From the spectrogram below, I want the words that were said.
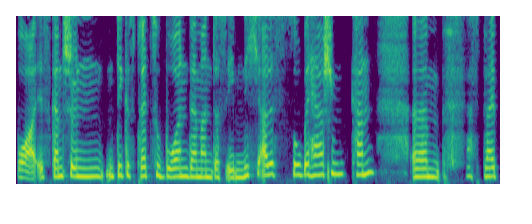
Boah, ist ganz schön ein dickes Brett zu bohren, wenn man das eben nicht alles so beherrschen kann. Ähm, was bleibt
